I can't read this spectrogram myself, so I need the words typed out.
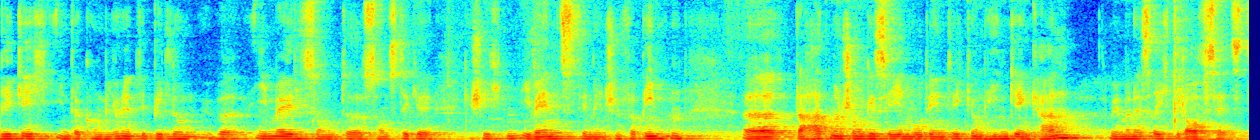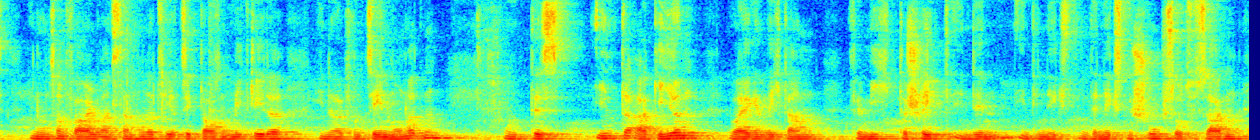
wirklich in der Community-Bildung über E-Mails und äh, sonstige Geschichten, Events, die Menschen verbinden. Äh, da hat man schon gesehen, wo die Entwicklung hingehen kann, wenn man es richtig aufsetzt. In unserem Fall waren es dann 140.000 Mitglieder innerhalb von zehn Monaten und das Interagieren war eigentlich dann für mich der Schritt in den, in, die nächsten, in den nächsten Schub sozusagen.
